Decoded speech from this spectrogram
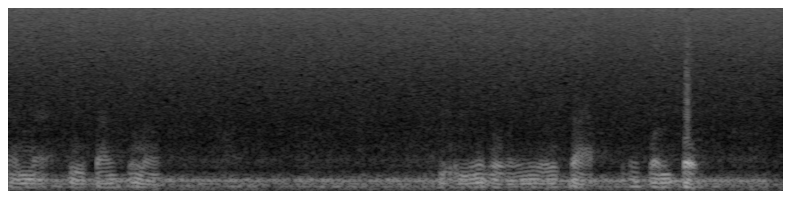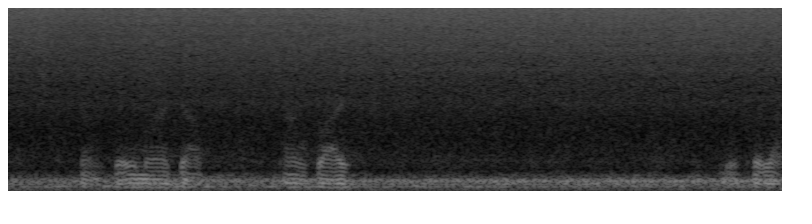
ธรรมะสู่ฟังสมองอยู่นี้ผมมีโอกาสให้ฝนตกตั้งใจมาจากทางไกลเดี๋ยวสละ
